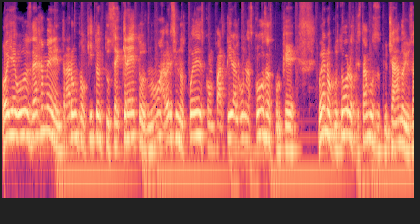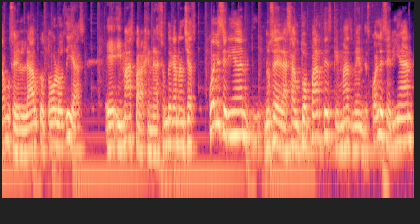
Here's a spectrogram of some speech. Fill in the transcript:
Oye, Gus, déjame entrar un poquito en tus secretos, ¿no? A ver si nos puedes compartir algunas cosas, porque, bueno, pues todos los que estamos escuchando y usamos el auto todos los días, eh, y más para generación de ganancias, ¿cuáles serían, no sé, las autopartes que más vendes? ¿Cuáles serían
